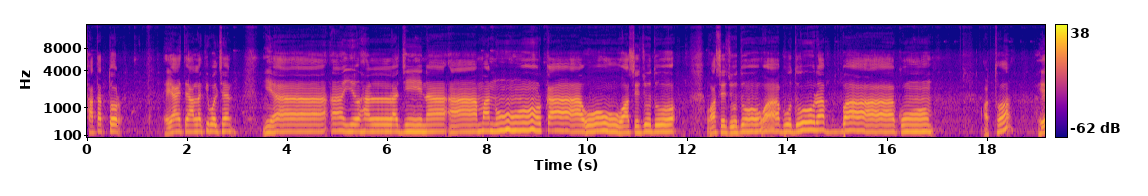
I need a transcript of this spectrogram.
সাতাত্তর। এই আয়তে আল্লাহ কি বলছেন? ইয়া আইয়ুহাল্লাযীনা আমানু কাউ ওয়াসজুদু ওয়াসজুদু ওয়াবুদু রাব্বাকুম। অর্থ, হে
